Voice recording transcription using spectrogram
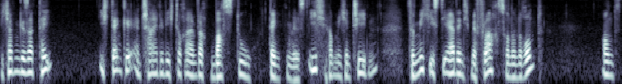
Ich habe ihm gesagt, hey, ich denke, entscheide dich doch einfach, was du denken willst. Ich habe mich entschieden, für mich ist die Erde nicht mehr flach, sondern rund und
